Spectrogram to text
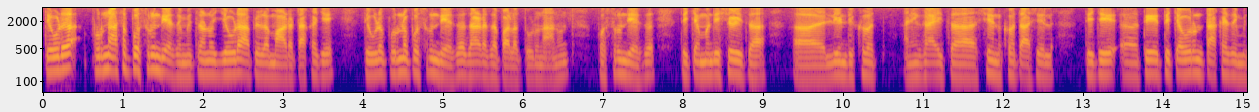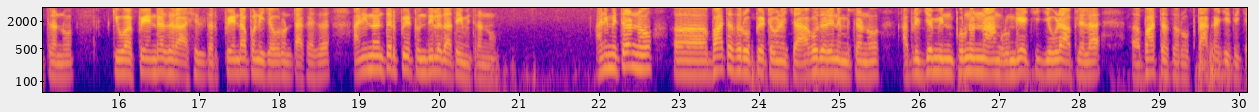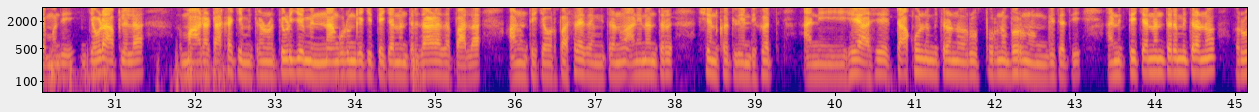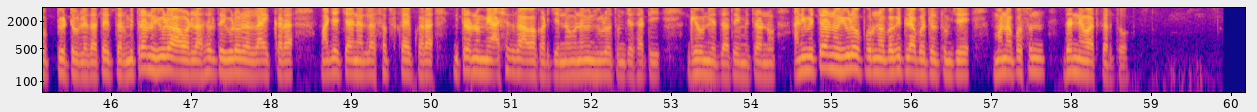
तेवढं पूर्ण असं पसरून द्यायचं. मित्रांनो जेवढं आपल्याला माडं टाकायचे तेवढं पूर्ण पसरून द्यायचं झाडाचा पाला तोडून आणून पसरून द्यायचं. त्याच्यामध्ये शेळीचा लेंडी खत आणि गाईचा शेणखत असेल त्याचे ते त्याच्यावरून टाकायचं मित्रांनो. किंवा पेंडा जर असेल तर पेंडा पण याच्यावरून टाकायचा. आणि नंतर पेटून दिलं जाते मित्रांनो. आणि मित्रांनो भाताचं रोप पेटवण्याच्या अगोदर मित्रांनो आपली जमीन पूर्ण नांगरून घ्यायची जेवढं आपल्याला भाताचं रोप टाकायचे त्याच्यामध्ये जेवढा आपल्याला माडा टाकायचे मित्रांनो तेवढी जमीन नांगरून घ्यायची. त्याच्यानंतर झाडाचा पाला आणून त्याच्यावर पसरायचा मित्रांनो. आणि नंतर शेणखत लेंडीखत आणि हे असे टाकून मित्रांनो रोप पूर्ण भरून घेतात ते. आणि त्याच्यानंतर मित्रांनो रोप पेटवले जाते तर मित्रांनो व्हिडिओ आवडला असेल तर व्हिडिओला लाईक करा माझ्या चॅनलला सबस्क्राईब करा. मित्रांनो मी असेच गावाकडचे नवनवीन व्हिडिओ तुमच्यासाठी घेऊन येत जातो मित्रांनो. आणि मित्रांनो व्हिडिओ पूर्ण बघितल्याबद्दल तुमचे मनापासून धन्यवाद करतो.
